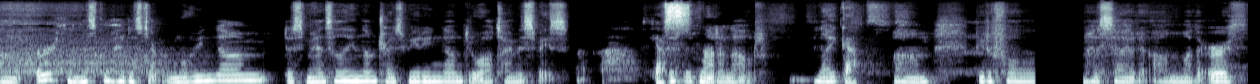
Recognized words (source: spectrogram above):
on Earth, and let's go ahead and start removing them, dismantling them, transmuting them through all time and space. Yes. This is not allowed. Like Yes. um, beautiful has said, um, Mother Earth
